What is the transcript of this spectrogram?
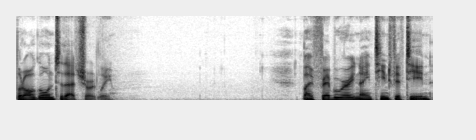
But I'll go into that shortly. By February 1915,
